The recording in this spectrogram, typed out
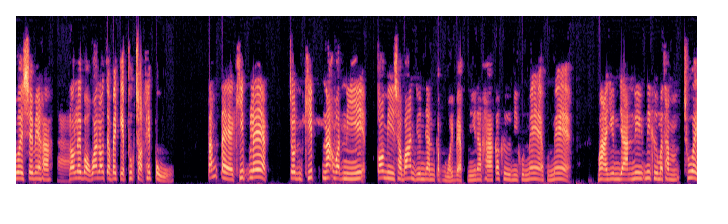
ด้วยใช่ไหมคะค่ะเราเลยบอกว่าเราจะไปเก็บทุกช็อตให้ปู่ ตั้งแต่คลิปแรกจนคลิปณวันนี้ก็มีชาวบ้านยืนยันกับหมวยแบบนี้นะคะ ก็คือมีคุณแม่คุณแม่ มายืนยันนี่นี่คือมาทำช่วย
